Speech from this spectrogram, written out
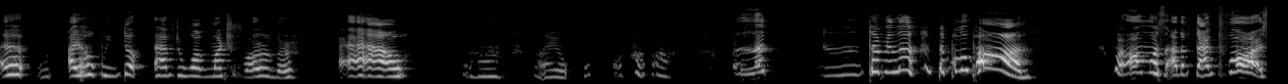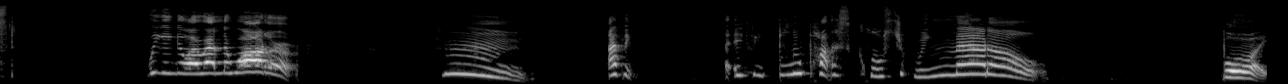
I, I hope we don't have to walk much further. Ow! I, look, Tuffy, look! The blue pond! We're almost out of that forest. We can go around the water. Hmm. I think I think Blue Pond is close to Green Meadow. Boy,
